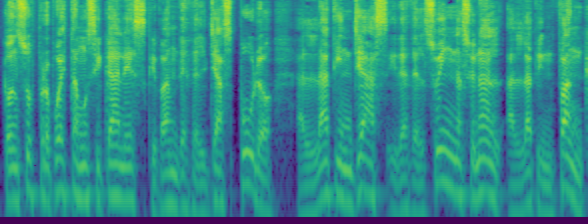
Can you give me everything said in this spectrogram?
Con sus propuestas musicales que van desde el jazz puro al latin jazz y desde el swing nacional al latin funk,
